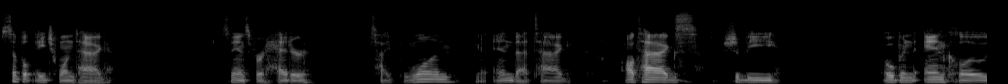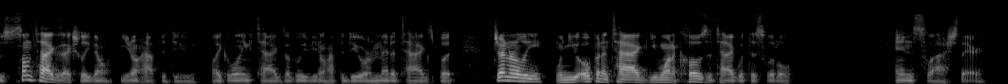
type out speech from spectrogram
simple h1 tag. stands for header type 1. I'm going to end that tag. All tags should be opened and closed. Some tags actually don't you don't have to do. Like link tags, I believe you don't have to do or meta tags, but generally when you open a tag, you want to close the tag with this little end slash there.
